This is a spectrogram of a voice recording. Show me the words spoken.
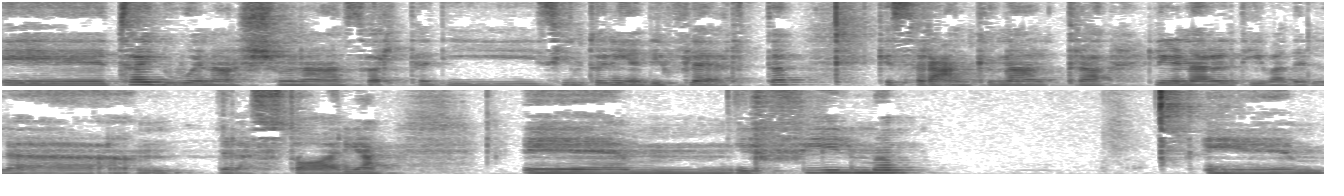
e tra i due nasce una sorta di sintonia, di flirt, che sarà anche un'altra linea narrativa del, della storia. E, um, il film e,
